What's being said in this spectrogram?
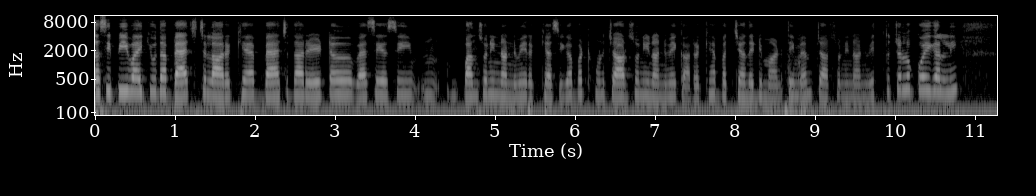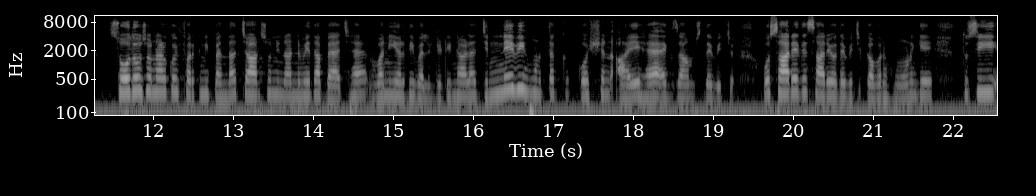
ਤਾਂ ਅਸੀਂ ਪੀਵਾਈਕਿਊ ਦਾ ਬੈਚ ਚਲਾ ਰੱਖਿਆ ਹੈ। ਬੈਚ ਦਾ ਰੇਟ ਵੈਸੇ ਅਸੀਂ ਮ, 599 ਰੱਖਿਆ ਸੀਗਾ ਬਟ ਹੁਣ 499 ਕਰ ਰੱਖਿਆ ਬੱਚਿਆਂ ਦੇ ਡਿਮਾਂਡ ਤੇ ਮੈਮ 499 ਤਾਂ ਚਲੋ ਕੋਈ ਗੱਲ ਨਹੀਂ 100 200 ਨਾਲ ਕੋਈ ਫ਼ਰਕ ਨਹੀਂ ਪੈਂਦਾ 499 ਦਾ ਬੈਚ ਹੈ 1 ਇਅਰ ਦੀ ਵੈਲਿਡਿਟੀ ਨਾਲ ਹੈ ਜਿੰਨੇ ਵੀ ਹੁਣ ਤੱਕ ਕੁਐਸਚਨ ਆਏ ਹੈ ਐਗਜ਼ਾਮਸ ਦੇ ਵਿੱਚ ਉਹ ਸਾਰੇ ਦੇ ਸਾਰੇ ਉਹਦੇ ਵਿੱਚ ਕਵਰ ਹੋਣਗੇ। ਤੁਸੀਂ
